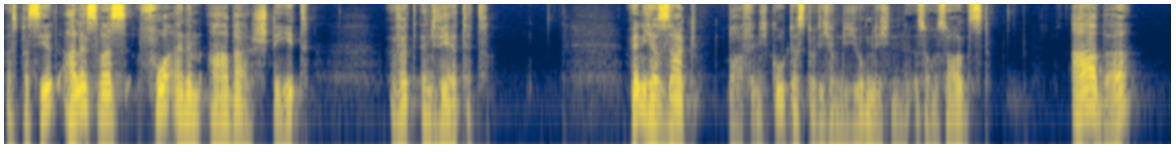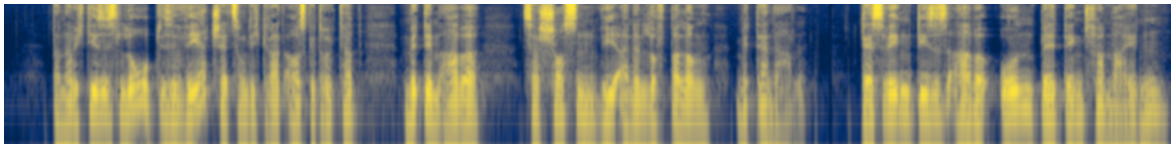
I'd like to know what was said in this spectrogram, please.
was passiert? Alles, was vor einem Aber steht, wird entwertet. Wenn ich also sage, boah, finde ich gut, dass du dich um die Jugendlichen so sorgst, aber dann habe ich dieses Lob, diese Wertschätzung, die ich gerade ausgedrückt habe, mit dem Aber zerschossen wie einen Luftballon mit der Nadel. Deswegen dieses Aber unbedingt vermeiden,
